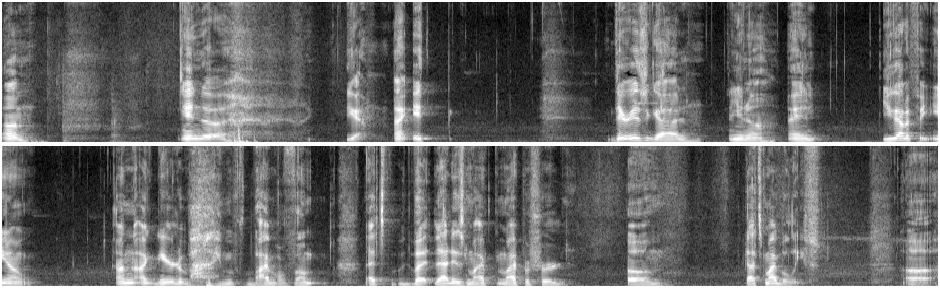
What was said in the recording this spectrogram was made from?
Um, and uh, yeah, I, it. There is a God, you know, and you got to, you know, I'm not here to buy Bible thump. That's but that is my my preferred. Um, that's my belief. Uh,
